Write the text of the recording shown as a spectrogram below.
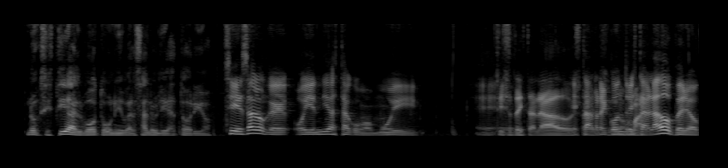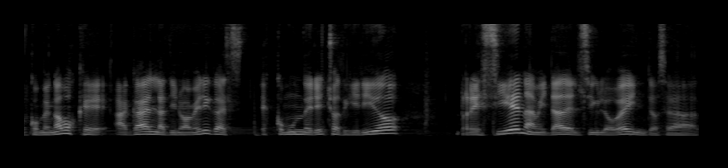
no existía el voto universal obligatorio. Sí, es algo que hoy en día está como muy... eh, Sí, ya está instalado. Está recontra instalado, pero convengamos que acá en Latinoamérica es, es como un derecho adquirido recién a mitad del siglo XX, o sea,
